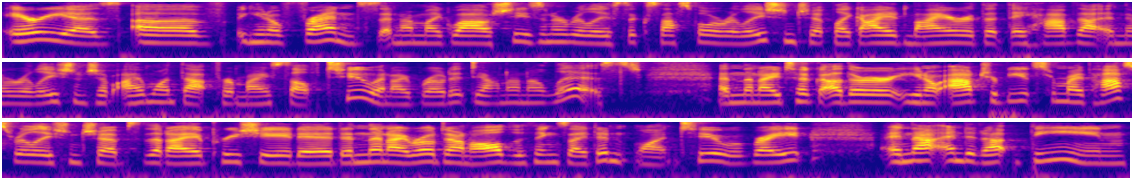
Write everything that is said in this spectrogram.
areas of, you know, friends and I'm like, wow, she's in a really successful relationship. Like I admire that they have that in their relationship. I want that for myself too. And I wrote it down on a list. And then I took other, you know, attributes from my past relationships that I appreciated. And then I wrote down all the things I didn't want too, right? And that ended up being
